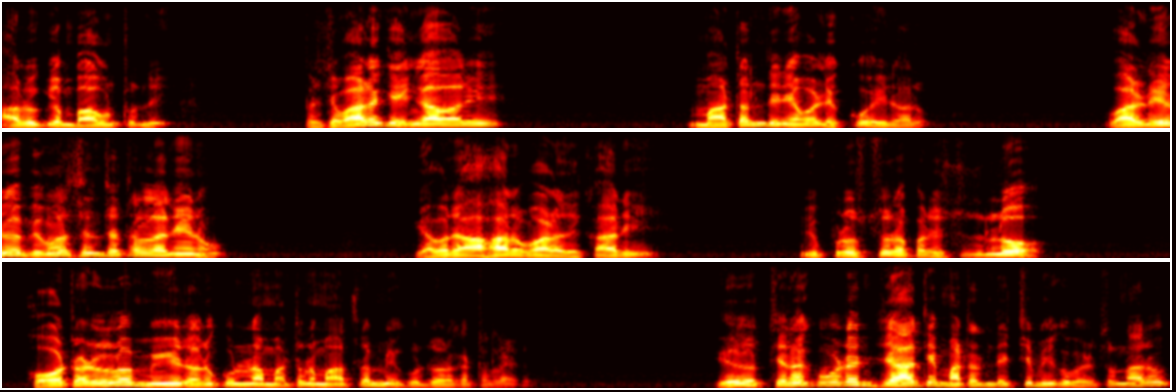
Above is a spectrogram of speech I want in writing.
ఆరోగ్యం బాగుంటుంది. ప్రతి వాళ్ళకి ఏం కావాలి? మటన్ తినేవాళ్ళు ఎక్కువైనారు. వాళ్ళని ఏదో విమర్శించటంలా నేను ఎవరి ఆహారం వాళ్ళది. కానీ ఇప్పుడు వస్తున్న పరిస్థితుల్లో హోటల్లో మీరు అనుకున్న మటన్ మాత్రం మీకు దొరకట్లేదు. ఏదో తినకూడని జాతి మటన్ తెచ్చి మీకు పెడుతున్నారు.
